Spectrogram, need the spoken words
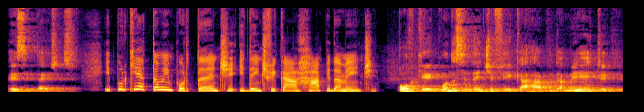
esse teste. E por que é tão importante identificar rapidamente? Porque quando se identifica rapidamente,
